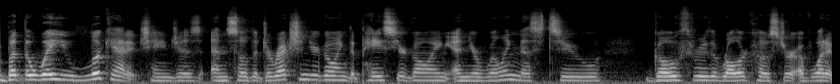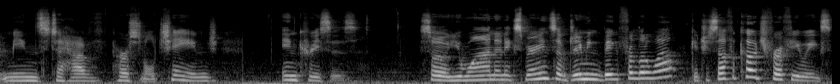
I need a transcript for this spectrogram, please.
but the way you look at it changes. And so the direction you're going, the pace you're going, and your willingness to go through the roller coaster of what it means to have personal change increases. So, you want an experience of dreaming big for a little while? Get yourself a coach for a few weeks.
